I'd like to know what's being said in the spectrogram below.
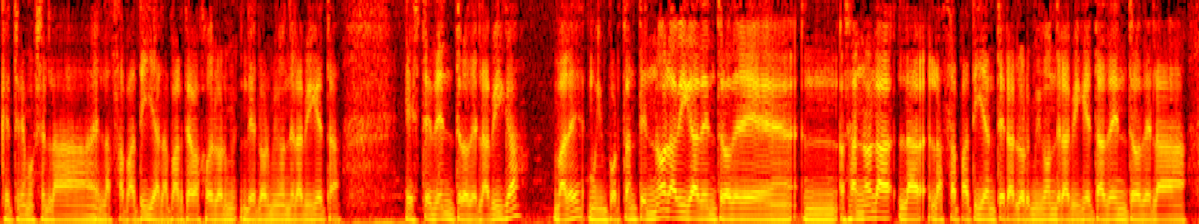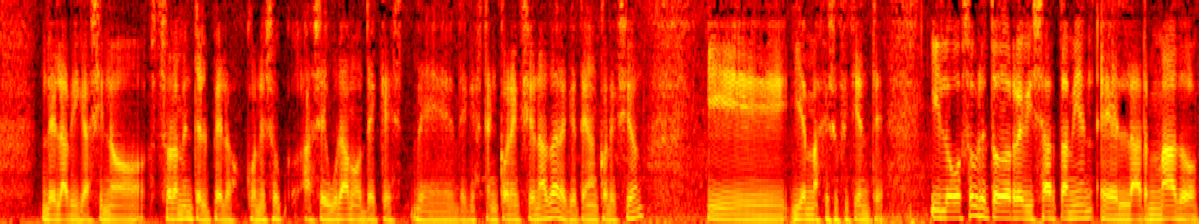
que tenemos en la, en la zapatilla, la parte de abajo del, horm del, hormigón de la vigueta, esté dentro de la viga, ¿vale? Muy importante, no la viga dentro de, o sea, no la, la, la zapatilla entera, el hormigón de la vigueta dentro de la, de la viga, sino solamente el pelo. Con eso aseguramos de que, de, de que estén conexionadas, de que tengan conexión y, y es más que suficiente. Y luego sobre todo revisar también el armado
